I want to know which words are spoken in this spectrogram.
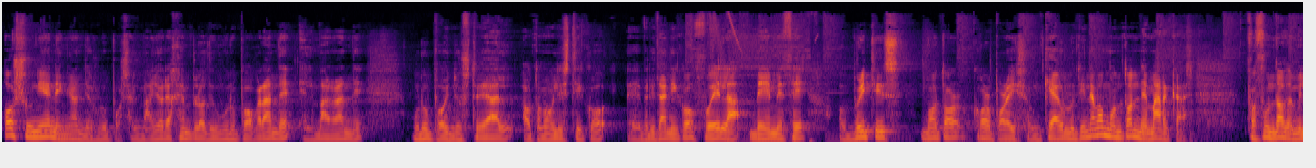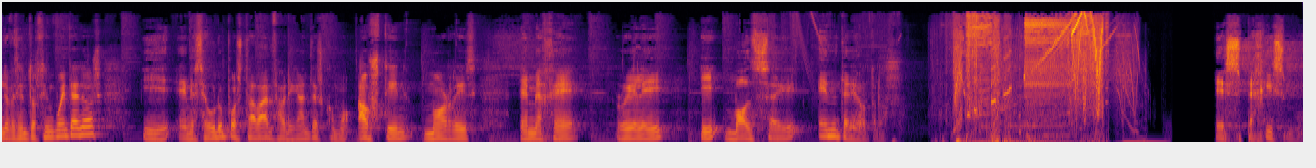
o se unían en grandes grupos. El mayor ejemplo de un grupo grande, el más grande, grupo industrial automovilístico eh, británico fue la BMC o British Motor Corporation, que aglutinaba un montón de marcas. Fue fundado en 1952 y en ese grupo estaban fabricantes como Austin, Morris, MG, Riley y Bolsey, entre otros. Espejismo.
